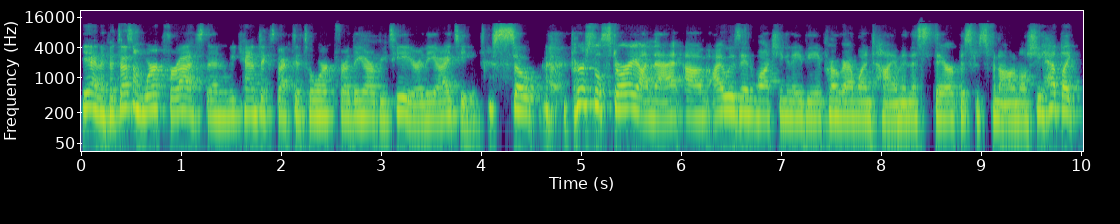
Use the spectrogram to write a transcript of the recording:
Yeah, and if it doesn't work for us, then we can't expect it to work for the RBT or the IT. So, personal story on that. Um, I was in watching an ABA program one time, and this therapist was phenomenal. She had like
